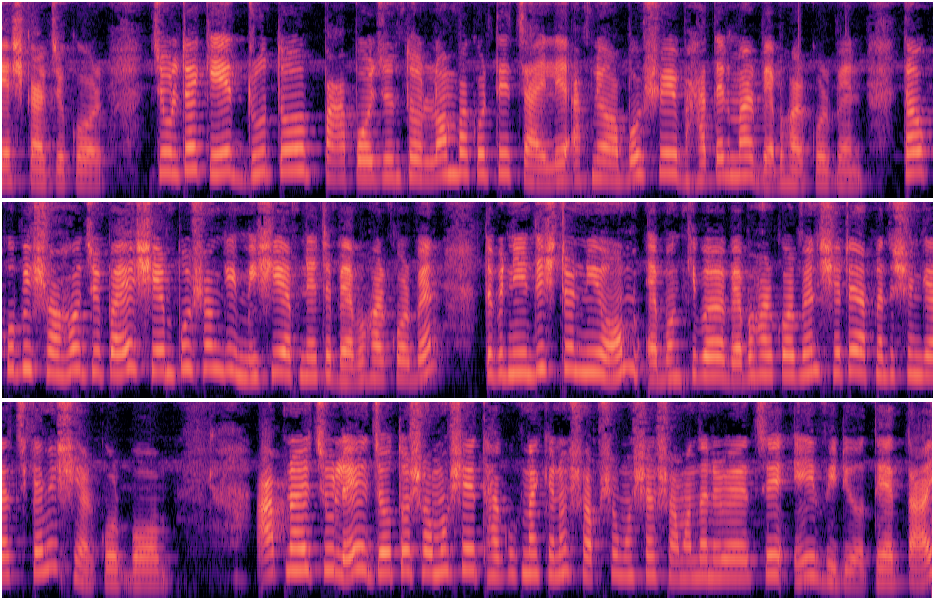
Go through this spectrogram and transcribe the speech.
বেশ কার্যকর। চুলটাকে দ্রুত পা পর্যন্ত লম্বা করতে চাইলে আপনি অবশ্যই ভাতের মার ব্যবহার করবেন। তাও খুবই সহজ উপায়ে শ্যাম্পুর সঙ্গে মিশিয়ে আপনি এটা ব্যবহার করবেন। তবে নির্দিষ্ট নিয়ম এবং কীভাবে ব্যবহার করবেন সেটাই আপনাদের সঙ্গে আজকে আমি শেয়ার করব। আপনার চুলে যত সমস্যায় থাকুক না কেন সব সমস্যার সমাধান রয়েছে এই ভিডিওতে। তাই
